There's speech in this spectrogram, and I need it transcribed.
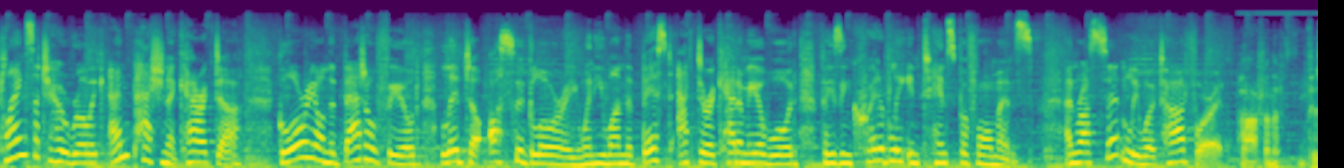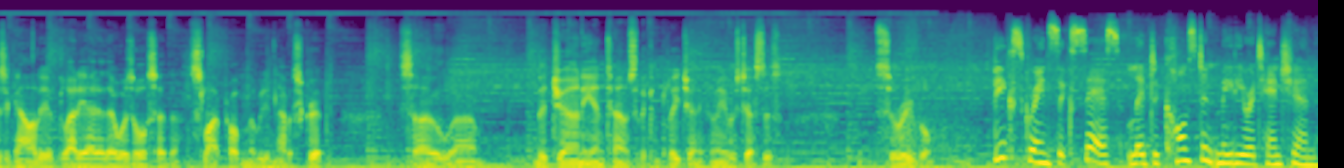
Playing such a heroic and passionate character, glory on the battlefield led to Oscar glory when he won the Best Actor Academy Award for his incredibly intense performance. And Russ certainly worked hard for it. Apart from the physicality of Gladiator, there was also the slight problem that we didn't have a script. So um, the journey, in terms of the complete journey for me, was just as cerebral. Big screen success led to constant media attention,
